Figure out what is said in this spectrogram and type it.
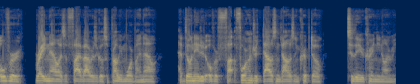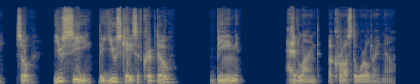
over, right now, as of five hours ago, so probably more by now, have donated over $400,000 in crypto to the Ukrainian army. So you see the use case of crypto being headlined across the world right now,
